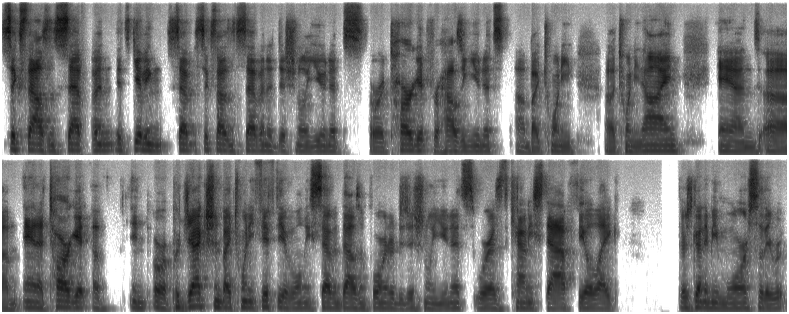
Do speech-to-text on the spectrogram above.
6,007. It's giving 6,007 additional units or a target for housing units um, by 2029 uh, and um, and a target of in, or a projection by 2050 of only 7,400 additional units, whereas the county staff feel like there's going to be more. So they are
